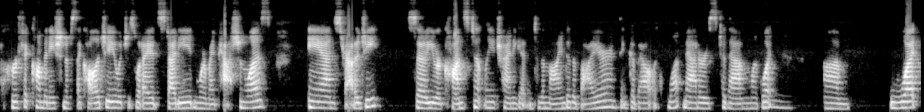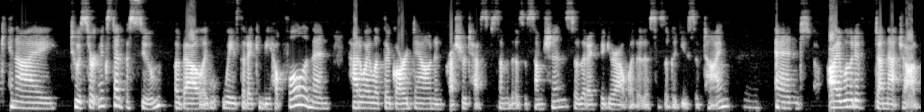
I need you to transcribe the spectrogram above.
perfect combination of psychology, which is what I had studied and where my passion was, and strategy. So you are constantly trying to get into the mind of the buyer and think about like what matters to them, like what mm. um, what can I to a certain extent assume about like ways that I can be helpful and then how do I let their guard down and pressure test some of those assumptions so that I figure out whether this is a good use of time. Mm. And I would have done that job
